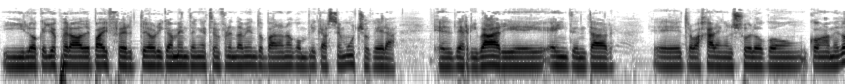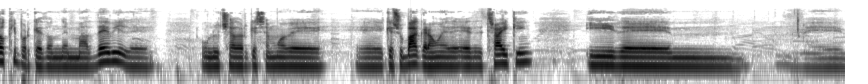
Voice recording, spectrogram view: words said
y lo que yo esperaba de Pfeiffer teóricamente en este enfrentamiento para no complicarse mucho, que era el derribar y- e intentar eh, trabajar en el suelo con, con Amedowski, porque es donde es más débil, eh, un luchador que se mueve, eh, que su background es de, de striking y de... mm, eh,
